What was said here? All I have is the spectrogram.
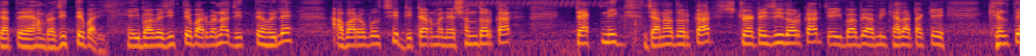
যাতে আমরা জিততে পারি। এইভাবে জিততে পারবে না, জিততে হইলে আবারও বলছি ডিটারমিনেশন দরকার টেকনিক জানা দরকার স্ট্র্যাটেজি দরকার যে এইভাবে আমি খেলাটাকে খেলতে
